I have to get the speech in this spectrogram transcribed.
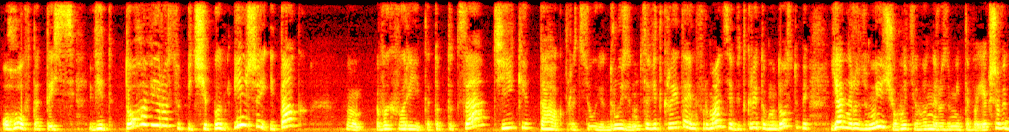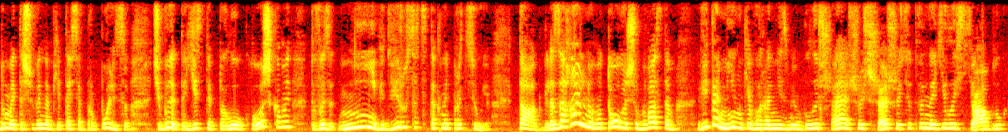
оговтатись від того вірусу, підчепив інший і так. Е, Ви хворієте. Тобто це тільки так працює. Друзі, ну це відкрита інформація в відкритому доступі. Я не розумію, чого цього не розумієте ви. Якщо ви думаєте, що ви нап'єтеся прополісу чи будете їсти пилок ложками, то ви ні, від віруса це так не працює. Так, для загального того, щоб у вас там вітамінки в організмі були, ще щось, ще щось. От ви наїлись яблук,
